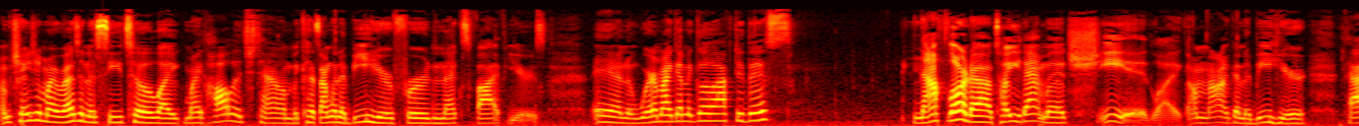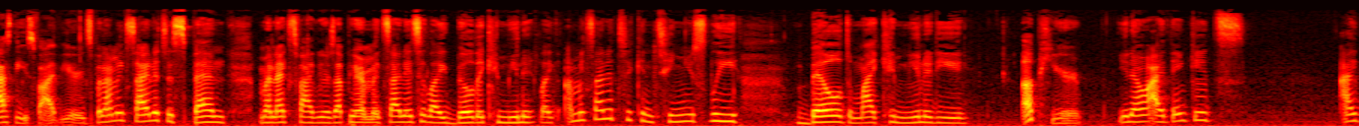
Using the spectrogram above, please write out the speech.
I'm changing my residency to like my college town because I'm gonna be here for the next five years. And where am I gonna go after this? Not Florida, I'll tell you that much. Shit, like I'm not gonna be here past these five years. But I'm excited to spend my next five years up here. I'm excited to like build a community. Like I'm excited to continuously build my community up here. You know, I think it's I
